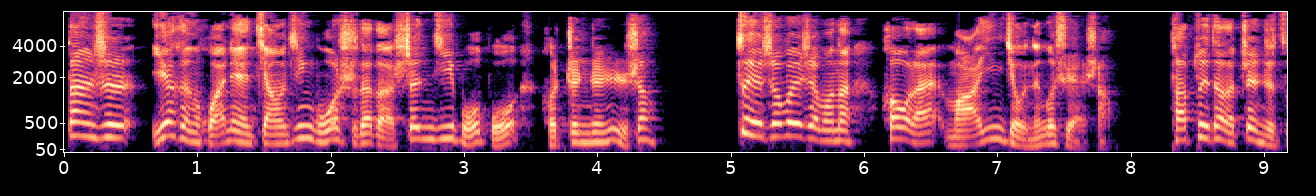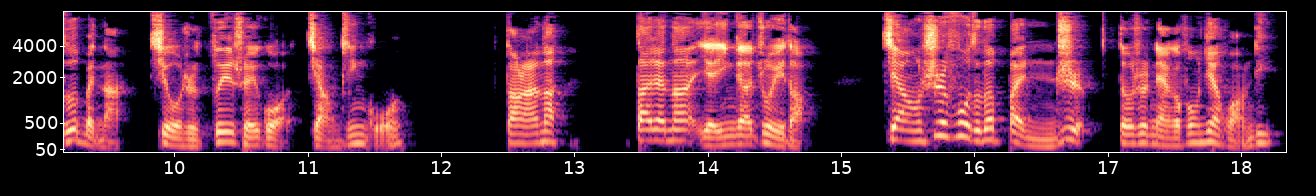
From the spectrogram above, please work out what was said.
但是也很怀念蒋经国时代的生机勃勃和蒸蒸日上。这也是为什么呢？后来马英九能够选上，他最大的政治资本呢，就是追随过蒋经国。当然了，大家呢也应该注意到，蒋氏父子的本质都是两个封建皇帝，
